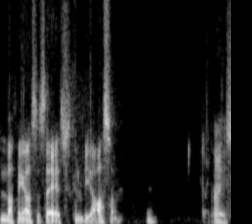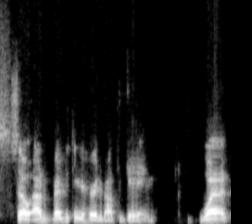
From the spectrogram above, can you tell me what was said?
nothing else to say it's just gonna be awesome Nice. So, out of everything you heard about the game, what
